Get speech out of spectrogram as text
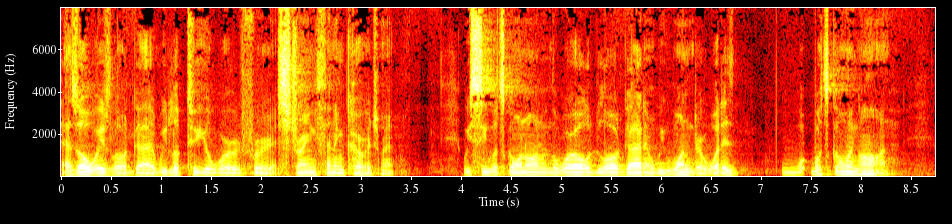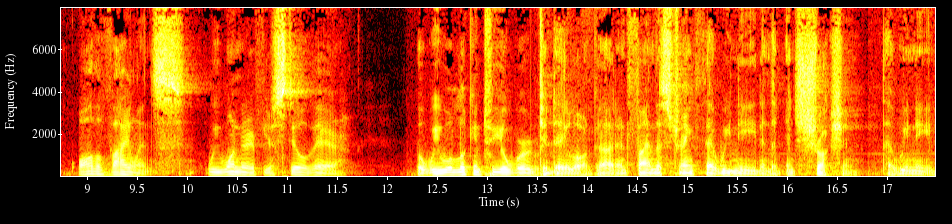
As always, Lord God, we look to your word for strength and encouragement. We see what's going on in the world, Lord God, and we wonder what is what's going on. All the violence. We wonder if you're still there. But we will look into your word today, Lord God, and find the strength that we need and the instruction that we need.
